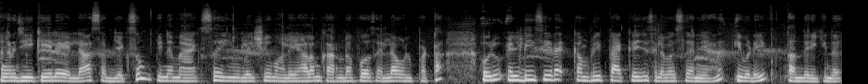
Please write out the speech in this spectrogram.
അങ്ങനെ ജി കെയിലെ എല്ലാ സബ്ജക്ട്സും പിന്നെ maths English Malayalam current affairs എല്ലാം ഉൾപ്പെട്ട ഒരു എൽ ഡി സിയുടെ കംപ്ലീറ്റ് പാക്കേജ് സിലബസ് തന്നെയാണ് ഇവിടെയും തന്നിരിക്കുന്നത്.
